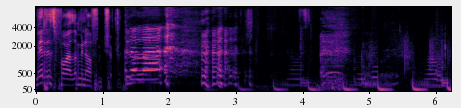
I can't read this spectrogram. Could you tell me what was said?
Made it this far. Let me know if I'm tripping.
